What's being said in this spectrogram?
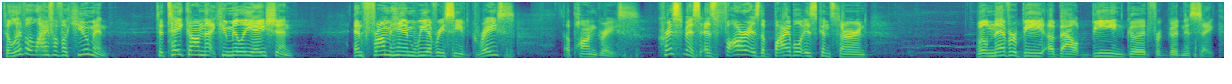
to live a life of a human, to take on that humiliation. And from him we have received grace upon grace. Christmas, as far as the Bible is concerned, will never be about being good for goodness sake.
